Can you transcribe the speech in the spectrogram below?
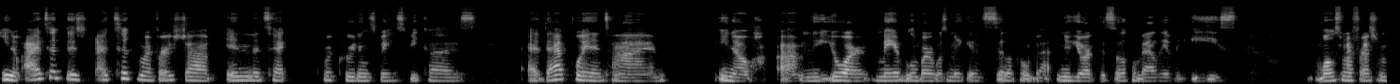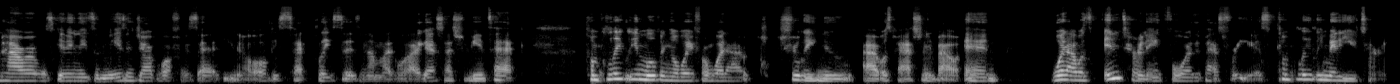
you know, I took this, I took my first job in the tech recruiting space because at that point in time, you know, um, New York, Mayor Bloomberg was making Silicon New York, the Silicon Valley of the East. Most of my friends from Howard was getting these amazing job offers at, you know, all these tech places. And I'm like, well, I guess I should be in tech. Completely moving away from what I truly knew I was passionate about. And what I was interning for the past four years. Completely made a U-turn.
